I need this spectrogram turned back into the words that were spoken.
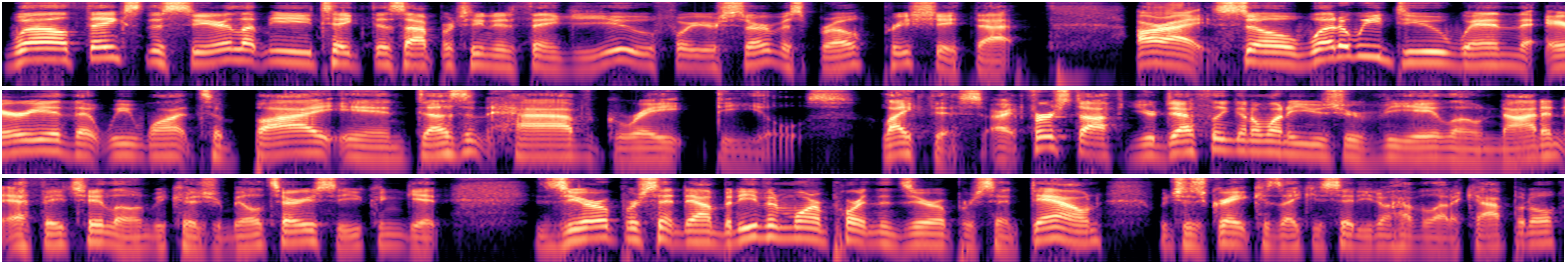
Well, thanks, Nasir. Let me take this opportunity to thank you for your service, bro. Appreciate that. All right. So, what do we do when the area that we want to buy in doesn't have great deals like this? All right. First off, you're definitely going to want to use your VA loan, not an FHA loan because you're military. So you can get 0% down, but even more important than 0% down, which is great because, like you said, you don't have a lot of capital.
